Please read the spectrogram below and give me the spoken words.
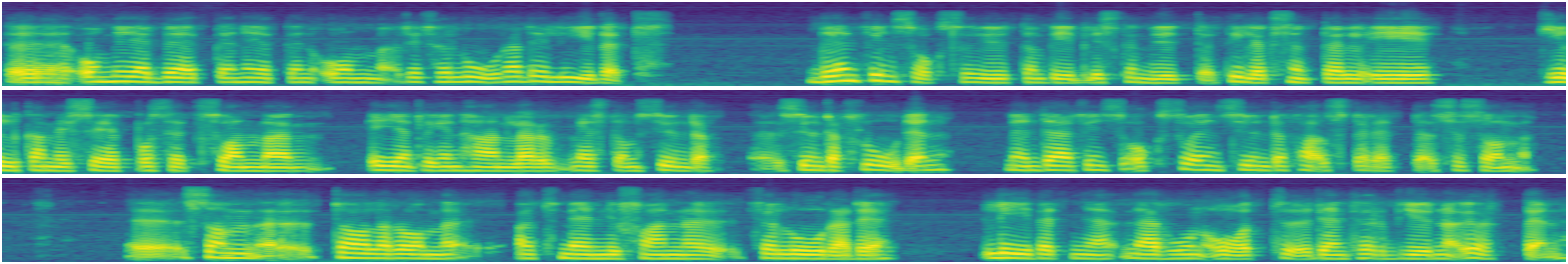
eh, och medvetenheten om det förlorade livet, den finns också i utombibliska myter, till exempel i Gilgamesh-eposet som eh, egentligen handlar mest om synda, eh, syndafloden. Men där finns också en syndafallsberättelse som, eh, som talar om att människan förlorade livet när hon åt den förbjudna örten.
